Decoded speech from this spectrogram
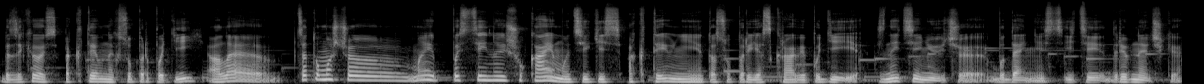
без якихось активних суперподій, але це тому, що ми постійно і шукаємо ці якісь активні та суперяскраві події, знецінюючи буденність і ці дрібнички.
